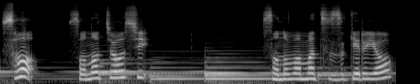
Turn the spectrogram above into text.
そう、その調子。そのまま続けるよ。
